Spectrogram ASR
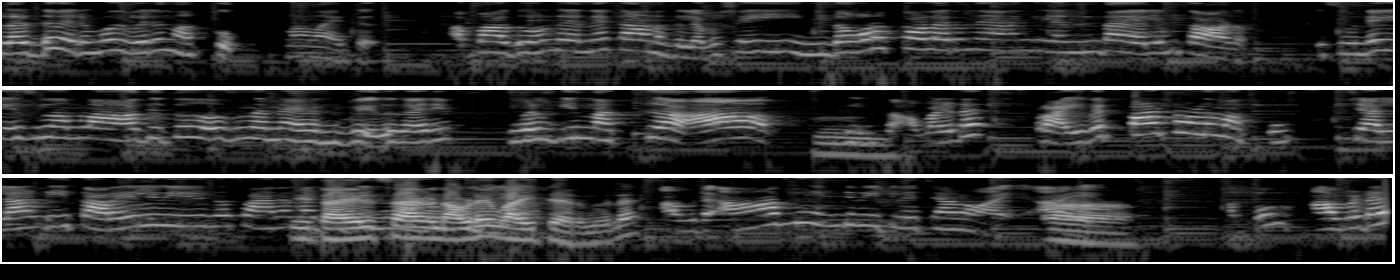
ബ്ലഡ് വരുമ്പോൾ ഇവർ നക്കും നന്നായിട്ട്. അപ്പൊ അതുകൊണ്ട് തന്നെ കാണത്തില്ല. പക്ഷെ ഈ ഇൻഡോർ ഒക്കെ വളരുന്നതാണെങ്കിൽ എന്തായാലും കാണും. ഇസുവിന്റെ കേസിൽ നമ്മൾ ആദ്യത്തെ ദിവസം തന്നെ ഐഡന്റിഫൈ ചെയ്തു കാര്യം ഇവൾക്ക് ഈ നക്ക് ആ. മീൻസ് അവളുടെ പ്രൈവറ്റ് പാർട്ട് അവൾ നക്കും. പക്ഷെ അല്ലാണ്ട് ഈ തറയിൽ വീഴുന്ന സാധനം ടൈൽസ് ആയതുകൊണ്ട് അവിടെയും വൈറ്റ് ആയിരുന്നു അല്ലേ? അവിടെ ആദ്യം എന്റെ വീട്ടിൽ വെച്ചാണോ അപ്പം അവിടെ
